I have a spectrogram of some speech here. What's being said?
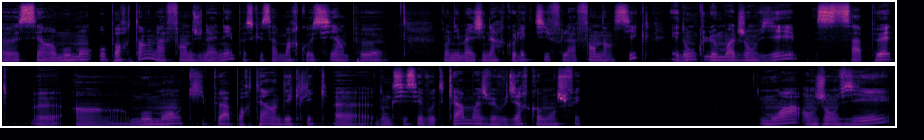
euh, c'est un moment opportun, la fin d'une année, parce que ça marque aussi un peu dans l'imaginaire collectif la fin d'un cycle. Et donc le mois de janvier, ça peut être euh, un moment qui peut apporter un déclic. Euh, donc si c'est votre cas, moi je vais vous dire comment je fais. Moi, en janvier,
